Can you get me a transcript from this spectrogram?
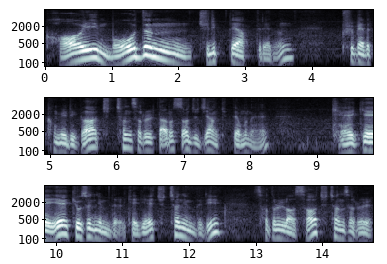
거의 모든 주립대학들에는 pre-med committee가 추천서를 따로 써주지 않기 때문에 개개의 교수님들, 개개의 추천인들이 서둘러서 추천서를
